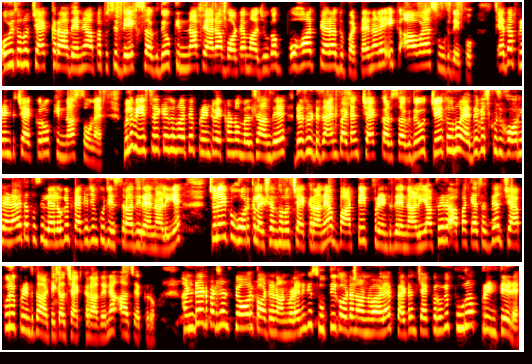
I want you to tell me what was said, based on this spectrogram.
ਉਹ ਵੀ ਤੁਹਾਨੂੰ ਚੈੱਕ ਕਰਾ ਦੇਣੇ ਆਪਾਂ ਤੁਸੀਂ ਦੇਖ ਸਕਦੇ ਹੋ ਕਿੰਨਾ ਪਿਆਰਾ ਬਾਟਮ ਆ ਜਾਊਗਾ। ਬਹੁਤ ਪਿਆਰਾ ਦੁਪੱਟਾ ਹੈ। ਨਾਲੇ ਇੱਕ ਆ ਵਾਲਾ ਸੂਟ ਦੇਖੋ। ਇਹਦਾ ਪ੍ਰਿੰਟ ਚੈੱਕ ਕਰੋ, ਕਿੰਨਾ ਸੋਹਣਾ ਹੈ। ਮਤਲਬ ਇਸ ਤਰੀਕੇ ਤੁਹਾਨੂੰ ਇੱਥੇ ਪ੍ਰਿੰਟ ਵੇਖਣ ਨੂੰ ਮਿਲ ਜਾਂਦੇ ਹੈ। ਜੇ ਤੁਸੀਂ ਡਿਜ਼ਾਈਨ ਪੈਟਰਨ ਚੈੱਕ ਕਰ ਸਕਦੇ ਹੋ, ਜੇ ਤੁਹਾਨੂੰ ਇਹਦੇ ਵਿੱਚ ਕੁਝ ਹੋਰ ਲੈਣਾ ਹੈ, ਤਾਂ ਤੁਸੀਂ ਲੈ ਲਓਗੇ। ਪੈਕੇਜਿੰਗ ਕੁਝ ਇਸ ਤਰ੍ਹਾਂ ਦੀ ਰਹਿਣ ਵਾਲੀ ਹੈ। ਚਲੋ ਇੱਕ ਹੋਰ ਕਲੈਕਸ਼ਨ ਤੁਹਾਨੂੰ ਚੈੱਕ ਕਰਾਣੇ ਆ ਬਾਟਿਕ ਪ੍ਰਿੰਟ ਦੇ ਨਾਲ ਜਾਂ ਫਿਰ ਆਪਾਂ ਕਹਿ ਸਕਦੇ ਹਾਂ ਜੈਪੁਰੀ ਪ੍ਰਿੰਟ ਦਾ ਆਰਟੀਕਲ ਚੈੱਕ ਕਰਾ ਦੇਣਾ ਆ ਚੈੱਕ ਕਰੋ। 100% ਪਿਓਰ ਕਾਟਨ ਆਉਣ ਵਾਲਾ ਹੈ ਕਿ ਸੂਤੀ ਕਾਟਨ ਆਉਣ ਵਾਲਾ ਹੈ ਪੈਟਰਨ ਚੈੱਕ ਕਰੋਗੇ, ਪੂਰਾ ਪ੍ਰਿੰਟਡ ਹੈ।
